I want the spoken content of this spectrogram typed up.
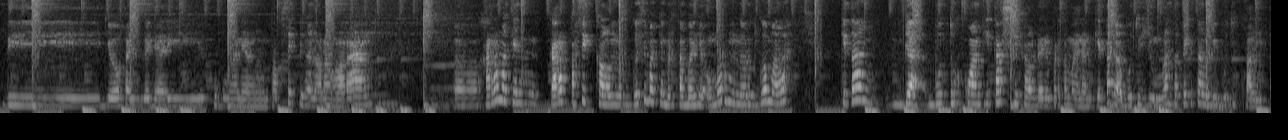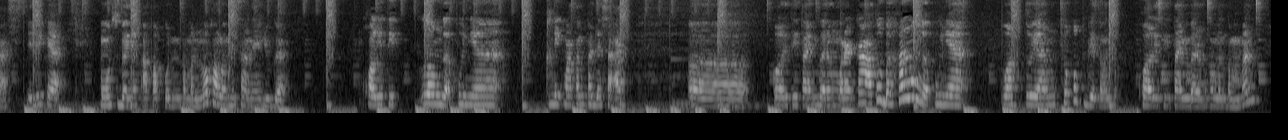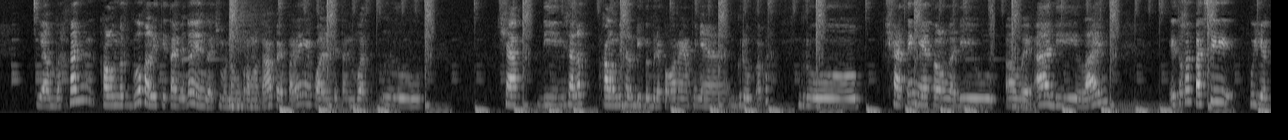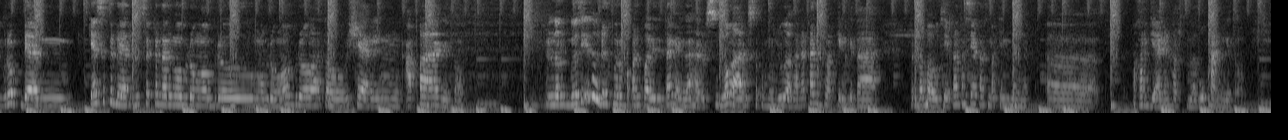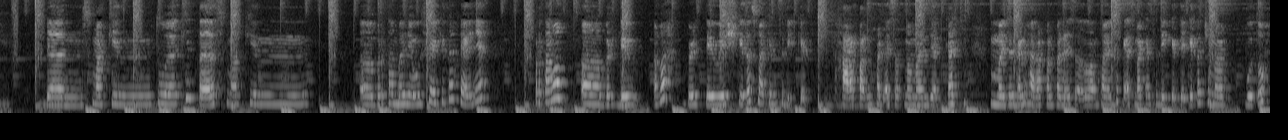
dijauhkan juga dari hubungan yang toxic dengan orang-orang. Uh, karena makin karena pasti kalau menurut gue sih makin bertambahnya umur menurut gue malah kita nggak butuh kuantitas sih kalau dari pertemanan. Kita nggak butuh jumlah tapi kita lebih butuh kualitas. Jadi kayak mau sebanyak apa pun temen lo kalau misalnya juga quality lo nggak punya kenikmatan pada saat uh, quality time bareng mereka atau bahkan lo nggak punya waktu yang cukup gitu untuk quality time bareng teman-teman yang bahkan kalau menurut gue quality time itu yang nggak cuma nongkrong atau apa ya paling yang quality time buat lu chat di misalnya kalau misalnya di beberapa orang yang punya grup apa grup chatting ya kalau nggak di WA di line itu kan pasti punya grup dan ya sekedar sekedar ngobrol-ngobrol ngobrol-ngobrol atau sharing apa gitu. Menurut gue sih itu udah merupakan quality time yang nggak harus gue nggak harus ketemu juga karena kan semakin kita bertambah usia kan pasti akan semakin banyak uh, pekerjaan yang harus dilakukan gitu. Dan semakin tua kita semakin uh, bertambahnya usia kita kayaknya pertama uh, birthday apa birthday wish kita semakin sedikit. Harapan pada saat memanjatkan memanjatkan harapan pada saat ulang tahun itu kayak semakin sedikit. Ya kita cuma butuh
